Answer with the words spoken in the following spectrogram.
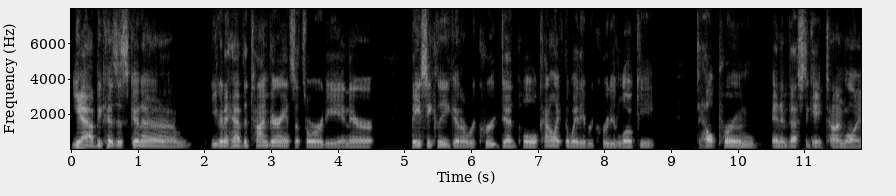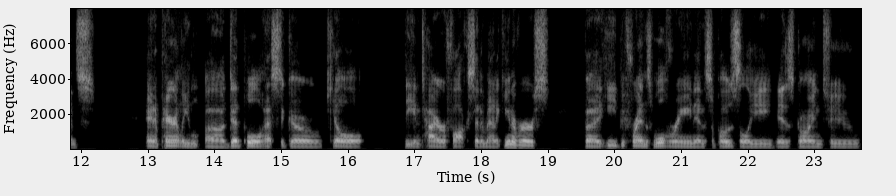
Yeah, because it's gonna you're gonna have the Time Variance Authority, and they're basically gonna recruit Deadpool, kind of like the way they recruited Loki, to help prune and investigate timelines. And apparently, uh, Deadpool has to go kill the entire Fox cinematic universe, but he befriends Wolverine and supposedly is going to.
